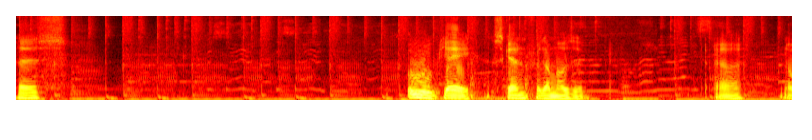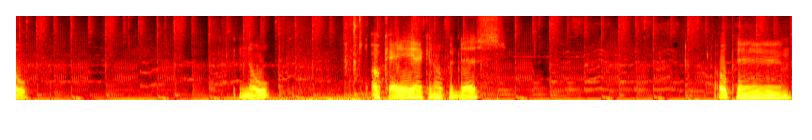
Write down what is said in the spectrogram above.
this. Ooh, yay. Skin for the Mosin. Uh, nope. Nope. Okay, I can open this. Open.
